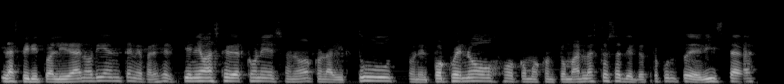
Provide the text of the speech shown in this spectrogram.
la espiritualidad en Oriente me parece tiene más que ver con eso, ¿no? Con la virtud, con el poco enojo, como con tomar las cosas desde otro punto de vista.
